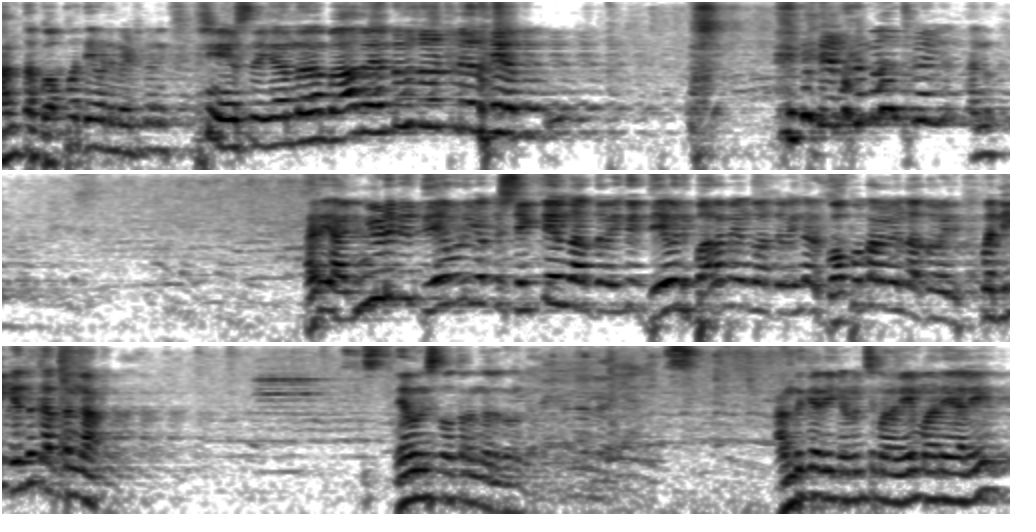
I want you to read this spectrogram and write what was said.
అంత గొప్ప దేవుడిని పెట్టుకొని బాధ ఎందుకు చూడట్లేదు? ఎప్పుడు మాత్రమే అరే అన్యుడికి దేవుడి యొక్క శక్తి ఏందో అర్థమైంది దేవుని బలం ఏందో అర్థమైంది అది గొప్పతనం ఏందో అర్థమైంది. మరి నీకెందుకు అర్థం కావట్లేదు? దేవుని స్తోత్రం కలుగును. కదా అందుకని ఇక్కడ నుంచి మనం ఏం మానేయాలి?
